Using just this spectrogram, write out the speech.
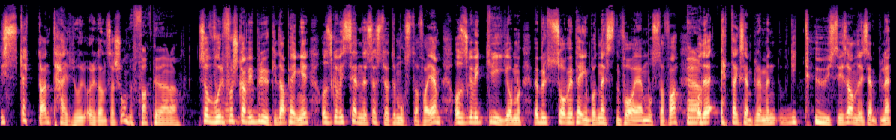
de støtta en terrororganisasjon. Fuck det der, da. Så hvorfor skal vi bruke da penger, og så skal vi sende søstera til Mustafa hjem? Og så skal vi krige om Vi har brukt så mye penger på å nesten få hjem Mustafa. Ja. Og det er ett av eksemplene, men de tusenvis av andre eksemplene.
